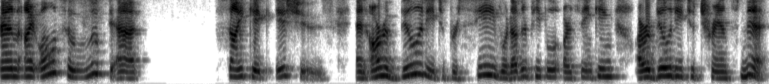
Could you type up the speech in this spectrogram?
And I also looked at psychic issues and our ability to perceive what other people are thinking, our ability to transmit.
